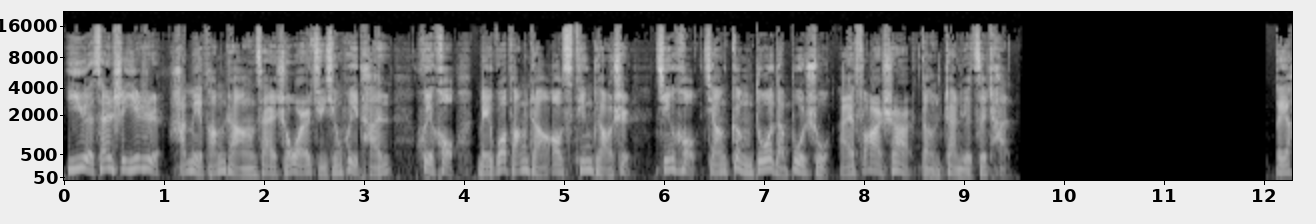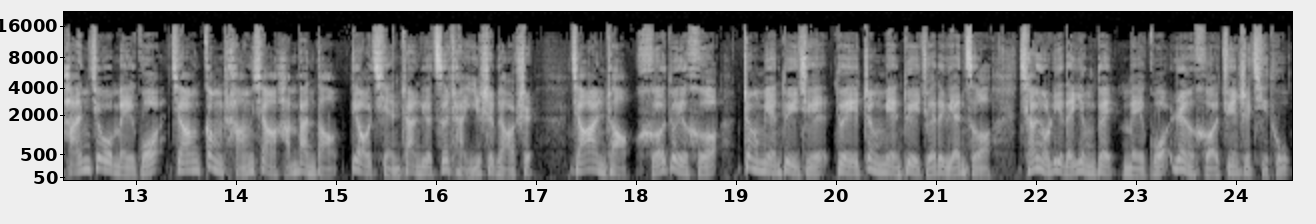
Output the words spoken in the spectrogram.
一月三十一日，韩美防长在首尔举行会谈，会后，美国防长奥斯汀表示，今后将更多的部署 F 二十二等战略资产。北韩就美国将更常向韩半岛调遣战略资产一事表示。将按照核对核、正面对决对正面对决的原则，强有力的应对美国任何军事企图。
